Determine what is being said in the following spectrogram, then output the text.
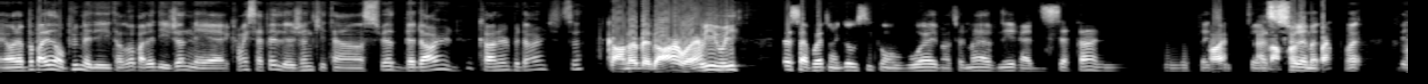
Euh, on n'a pas parlé non plus, mais des, tantôt on parlait des jeunes, mais euh, comment il s'appelle le jeune qui est en Suède? Bedard? Connor Bedard, c'est ça? Connor Bedard, ouais. Oui, oui. Ça, ça pourrait être un gars aussi qu'on voit éventuellement à venir à 17 ans. Peut-être ouais, assurément. Ouais. Ouais,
